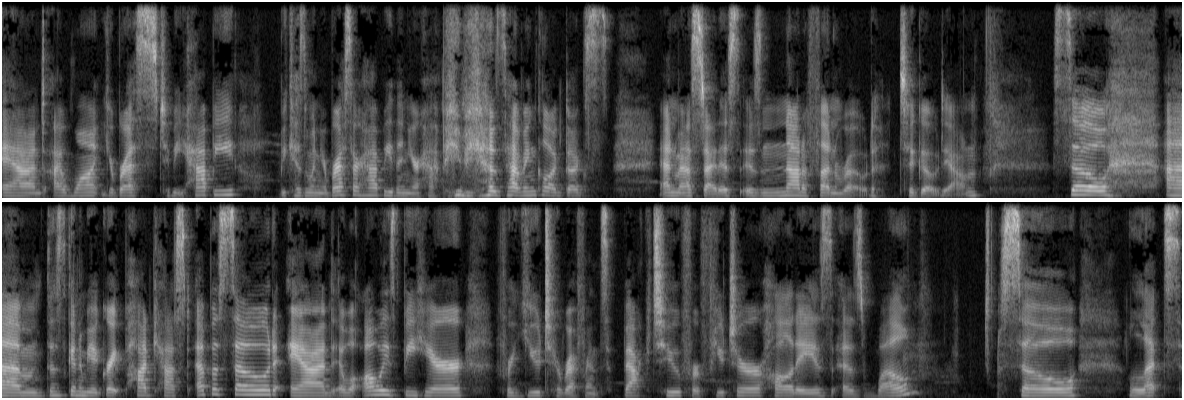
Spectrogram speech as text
and I want your breasts to be happy because when your breasts are happy, then you're happy because having clogged ducts and mastitis is not a fun road to go down. So, um, this is going to be a great podcast episode, and it will always be here for you to reference back to for future holidays as well. So, let's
